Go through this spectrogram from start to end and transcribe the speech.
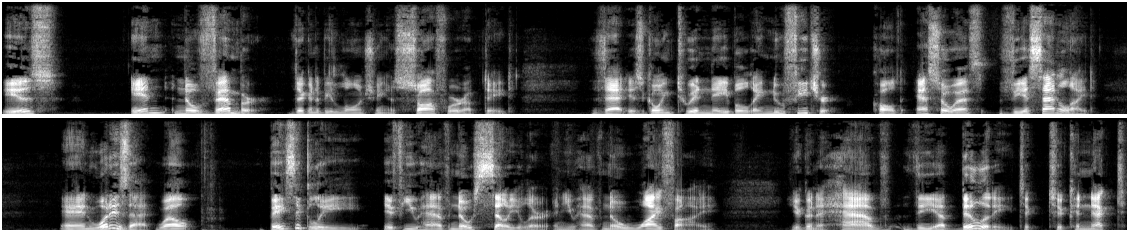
is in November, they're going to be launching a software update that is going to enable a new feature called SOS via satellite. And what is that? Well, basically, if you have no cellular and you have no Wi Fi, you're going to have the ability to, to connect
